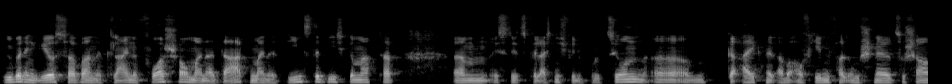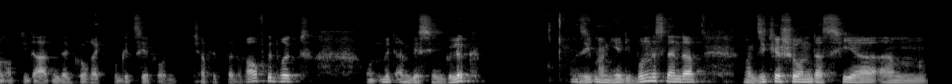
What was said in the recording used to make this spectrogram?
über den GeoServer eine kleine Vorschau meiner Daten, meine Dienste, die ich gemacht habe ähm, ist jetzt vielleicht nicht für die Produktion ähm, geeignet, aber auf jeden Fall, um schnell zu schauen, ob die Daten denn korrekt publiziert wurden. Ich habe jetzt da drauf gedrückt und mit ein bisschen Glück sieht man hier die Bundesländer. Man sieht hier schon, dass hier ähm,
